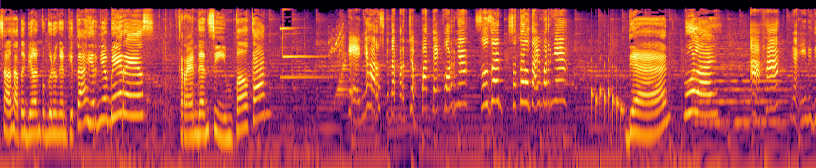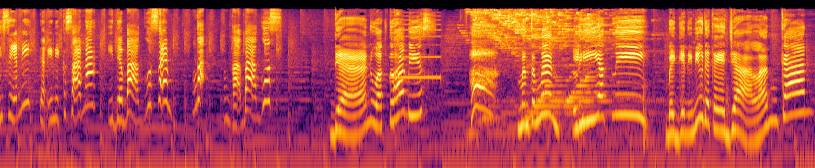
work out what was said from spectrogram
salah satu jalan pegunungan kita akhirnya beres. Keren dan simpel kan? Kayaknya harus kita percepat dekornya. Susan, setel timernya. Dan mulai. Aha, yang ini di sini dan ini ke sana. Ide bagus, Sam. Enggak, enggak bagus. Dan waktu habis. Teman-teman, lihat nih. Bagian ini udah kayak jalan kan?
